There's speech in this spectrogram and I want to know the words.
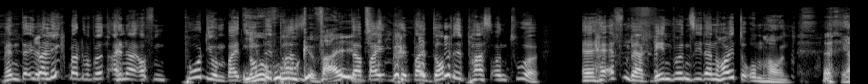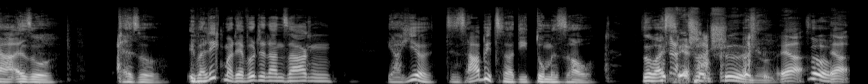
Wenn, überleg mal, du wird einer auf dem Podium bei Doppelpass, Juhu, Gewalt. Dabei, bei, bei Doppelpass on Tour. Äh, Herr Effenberg, wen würden Sie denn heute umhauen? Ja, also, also, überleg mal, der würde dann sagen, ja hier, den Sabitzer, die dumme Sau. So, weißt das wäre schon schön. Ja, so. ja.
